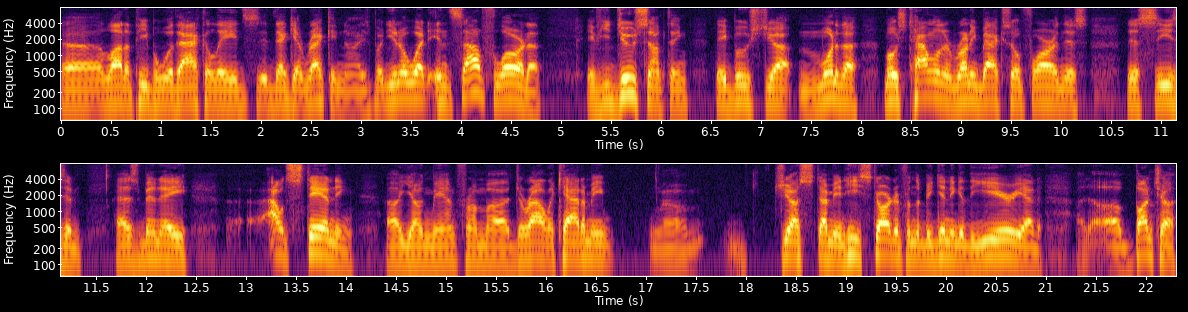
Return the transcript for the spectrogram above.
Uh, a lot of people with accolades that get recognized. But you know what? In South Florida, if you do something, they boost you up. And one of the most talented running backs so far in this this season has been a outstanding uh, young man from uh, Doral Academy. Um, just, I mean, he started from the beginning of the year. He had a, a bunch of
